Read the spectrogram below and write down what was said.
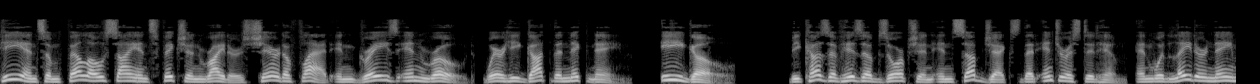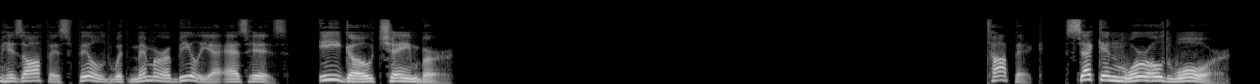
He and some fellow science fiction writers shared a flat in Gray's Inn Road, where he got the nickname, Ego, because of his absorption in subjects that interested him, and would later name his office filled with memorabilia as his Ego Chamber. Second World War.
